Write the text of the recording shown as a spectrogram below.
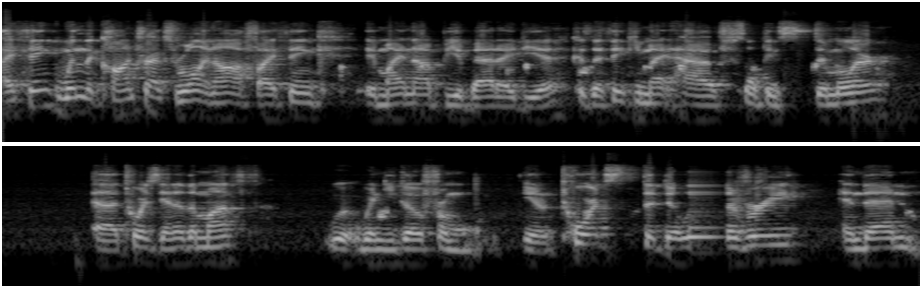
I think when the contract's rolling off, I think it might not be a bad idea because I think you might have something similar uh, towards the end of the month w- when you go from you know towards the delivery and then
